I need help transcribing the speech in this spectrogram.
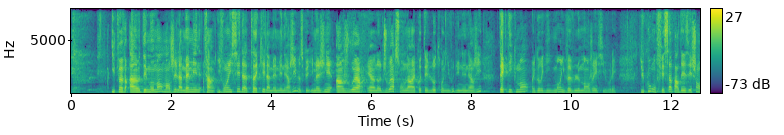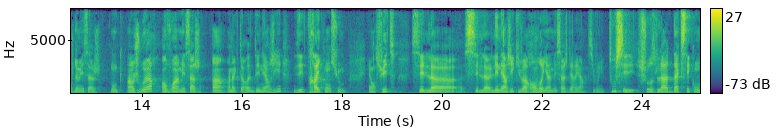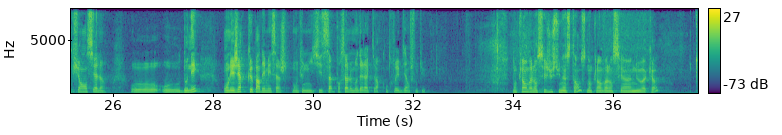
ils peuvent à des moments manger la même, enfin, ils vont essayer d'attaquer la même énergie parce que imaginez un joueur et un autre joueur sont l'un à côté de l'autre au niveau d'une énergie. Techniquement, algorithmiquement, ils peuvent le manger, si vous voulez. Du coup, on fait ça par des échanges de messages. Donc, un joueur envoie un message à un acteur d'énergie, il dit try consume. Et ensuite, c'est l'énergie qui va renvoyer un message derrière, si vous voulez. Toutes ces choses-là d'accès concurrentiel aux données, on les gère que par des messages. Donc, on utilise ça, pour ça le modèle acteur, qu'on trouvait bien foutu. Donc là, on va lancer juste une instance. Donc là, on va lancer un nœud AK,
